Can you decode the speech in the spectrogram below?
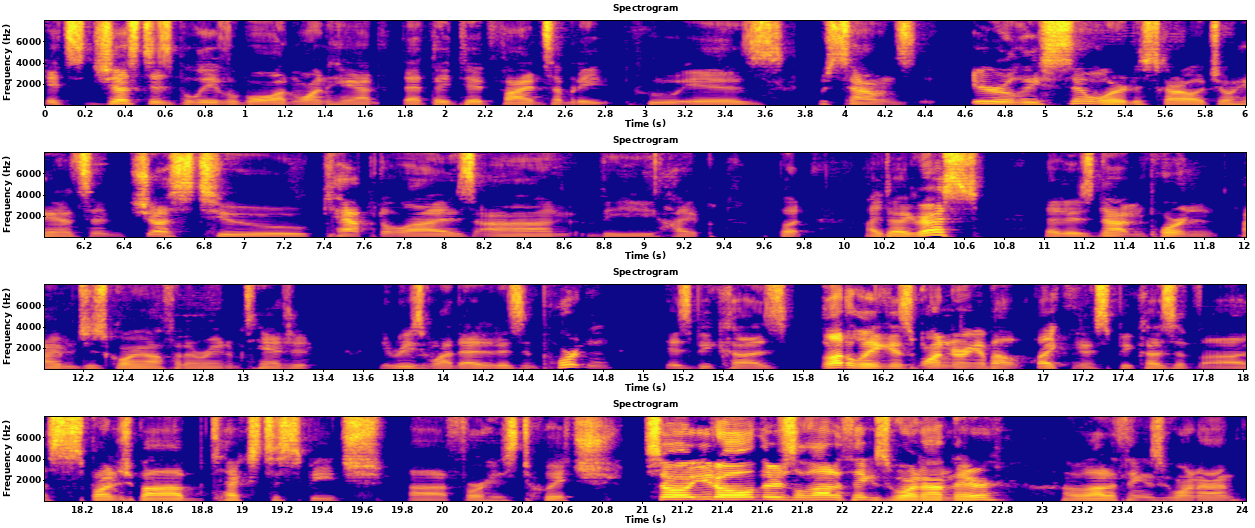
it's just as believable on one hand that they did find somebody who is who sounds eerily similar to Scarlett Johansson just to capitalize on the hype. But I digress. That is not important. I'm just going off on a random tangent. The reason why that is important is because Ludwig is wondering about likeness because of uh, SpongeBob text to speech uh, for his Twitch. So, you know, there's a lot of things going on there, a lot of things going on.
